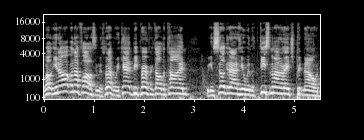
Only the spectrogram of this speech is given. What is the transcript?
Well, you know what? We're not flawless in this. Whatever. We can't be perfect all the time. We can still get out of here with a decent amount of HP. No, we're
